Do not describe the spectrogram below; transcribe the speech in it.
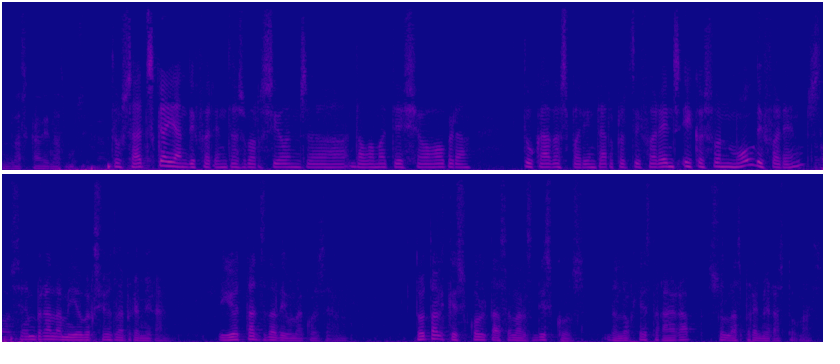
en les cadenes musicals tu saps que hi ha diferents versions eh, de la mateixa obra tocades per intèrprets diferents i que són molt diferents. però sempre la millor versió és la primera. I jo t'haig de dir una cosa. Tot el que escoltes en els discos de l'orquestra àrab són les primeres tomes.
